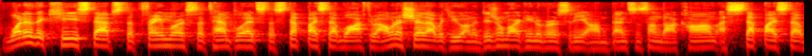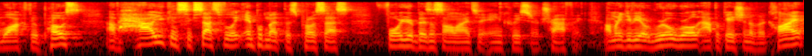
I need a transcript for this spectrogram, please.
what are the key steps, the frameworks, the templates, the step-by-step -step walkthrough? I wanna share that with you on the Digital Marketing University on bensonsun.com, a step-by-step -step walkthrough post of how you can successfully implement this process for your business online to increase your traffic. I'm gonna give you a real world application of a client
